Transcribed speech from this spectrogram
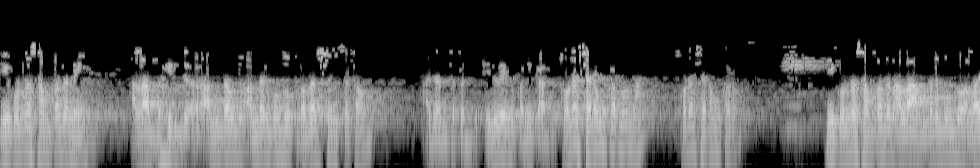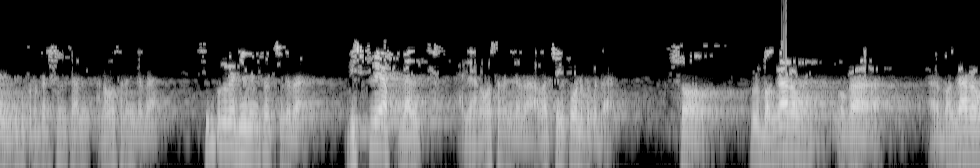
నీకున్న సంపదని అలా బహిర్గ అందం అందరి ముందు ప్రదర్శించటం అదంత పెద్ద తెలివైన పని కాదు. చూడ శరం కరోనా చూడ శరం కరో నీకున్న సంపదను అలా అందరి ముందు అలా ఎందుకు ప్రదర్శించాలి? అనవసరం కదా. సింపుల్గా జీవించవచ్చు కదా. డిస్ప్లే ఆఫ్ వెల్త్ అది అనవసరం కదా. అలా చేయకూడదు కదా. సో ఇప్పుడు బంగారం ఒక బంగారం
